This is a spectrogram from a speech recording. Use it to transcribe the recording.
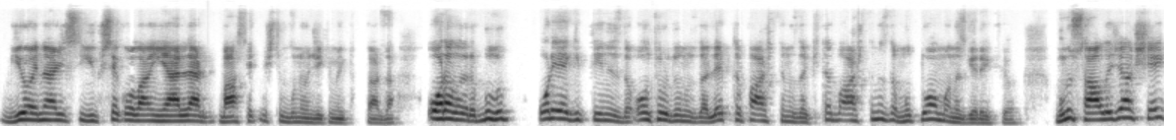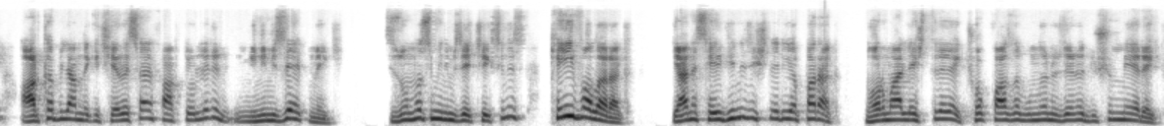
biyoenerjisi yüksek olan yerler bahsetmiştim bunu önceki mektuplarda. Oraları bulup oraya gittiğinizde, oturduğunuzda, laptopu açtığınızda, kitabı açtığınızda mutlu olmanız gerekiyor. Bunu sağlayacak şey arka plandaki çevresel faktörleri minimize etmek. Siz onu nasıl minimize edeceksiniz? Keyif alarak. Yani sevdiğiniz işleri yaparak, normalleştirerek, çok fazla bunların üzerine düşünmeyerek,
